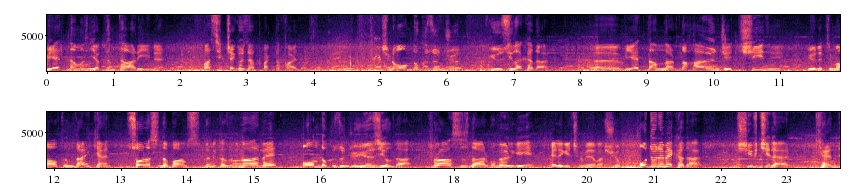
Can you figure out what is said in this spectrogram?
Vietnam'ın yakın tarihine basitçe göz atmakta fayda var. Şimdi 19. yüzyıla kadar e, Vietnamlar daha önce Çin yönetimi altındayken sonrasında bağımsızlıklarını kazanıyorlar ve 19. yüzyılda Fransızlar bu bölgeyi ele geçirmeye başlıyor. O döneme kadar çiftçiler kendi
